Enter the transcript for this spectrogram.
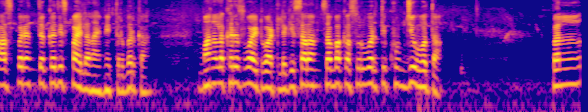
आजपर्यंत कधीच पाहिला नाही मित्र बरं का? मनाला खरंच वाईट वाटलं की सरांचा बकासूरवरती खूप जीव होता. पण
